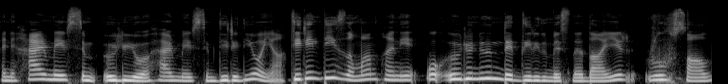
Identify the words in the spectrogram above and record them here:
hani her mevsim ölüyor, her mevsim diriliyor ya. Dirildiği zaman hani o ölünün de dirilmesine dair ruhsal,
